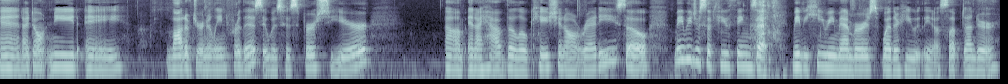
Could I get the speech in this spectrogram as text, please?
and I don't need a lot of journaling for this. It was his first year Um, and I have the location already. So maybe just a few things that maybe he remembers whether he you know slept under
